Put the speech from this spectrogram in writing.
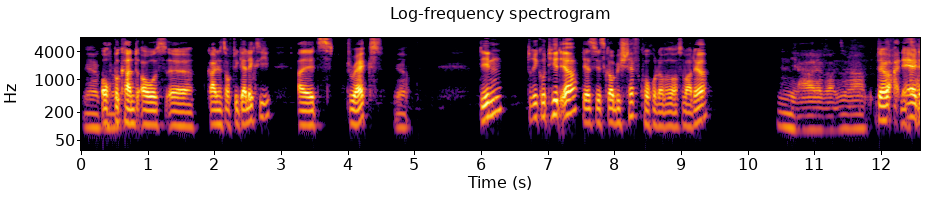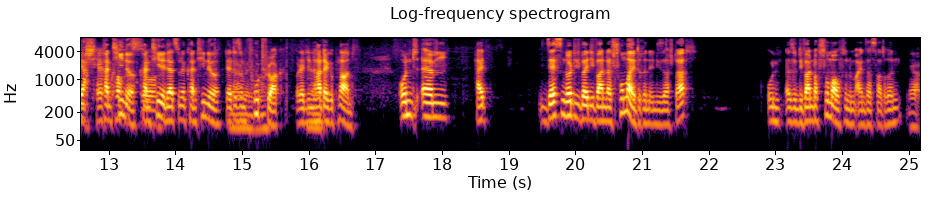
ja auch genau. bekannt aus äh, Guardians of the Galaxy als Drax. Ja. Den rekrutiert er, der ist jetzt glaube ich Chefkoch oder was war der? Ja, der war in so einer. Der, äh, der Kantine, so- Kantine, der hat so eine Kantine, der hatte Ja, so einen genau. Foodtruck, oder den Ja. hat er geplant. Und ähm, halt dessen Leute, weil die waren da schon mal drin in dieser Stadt. Und also die waren doch schon mal auf so einem Einsatz da drin. Ja.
